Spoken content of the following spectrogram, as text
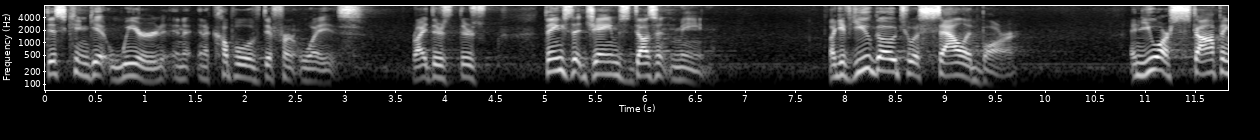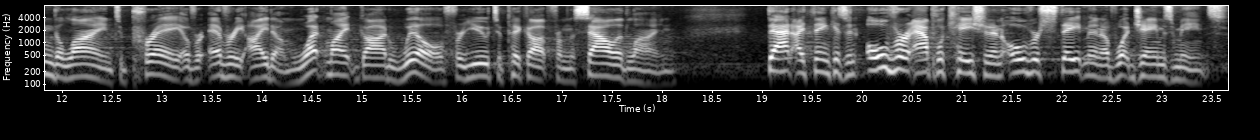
this can get weird in a, in a couple of different ways, right? There's, there's things that James doesn't mean. Like if you go to a salad bar and you are stopping the line to pray over every item, what might God will for you to pick up from the salad line? That, I think, is an over application, an overstatement of what James means.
